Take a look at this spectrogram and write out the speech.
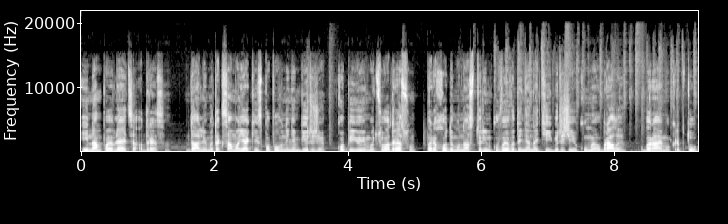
і нам появляється адреса. Далі ми так само, як і з поповненням біржі, копіюємо цю адресу, переходимо на сторінку виведення на тій біржі, яку ми обрали, обираємо крипту,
